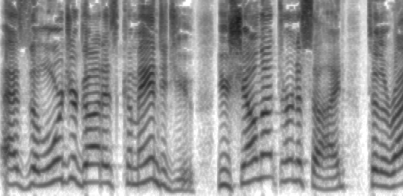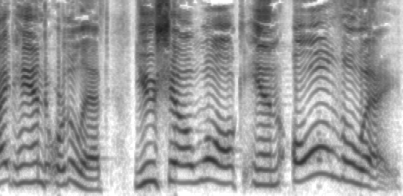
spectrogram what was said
as the Lord your God has commanded you. You shall not turn aside to the right hand or the left. You shall walk in all the way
